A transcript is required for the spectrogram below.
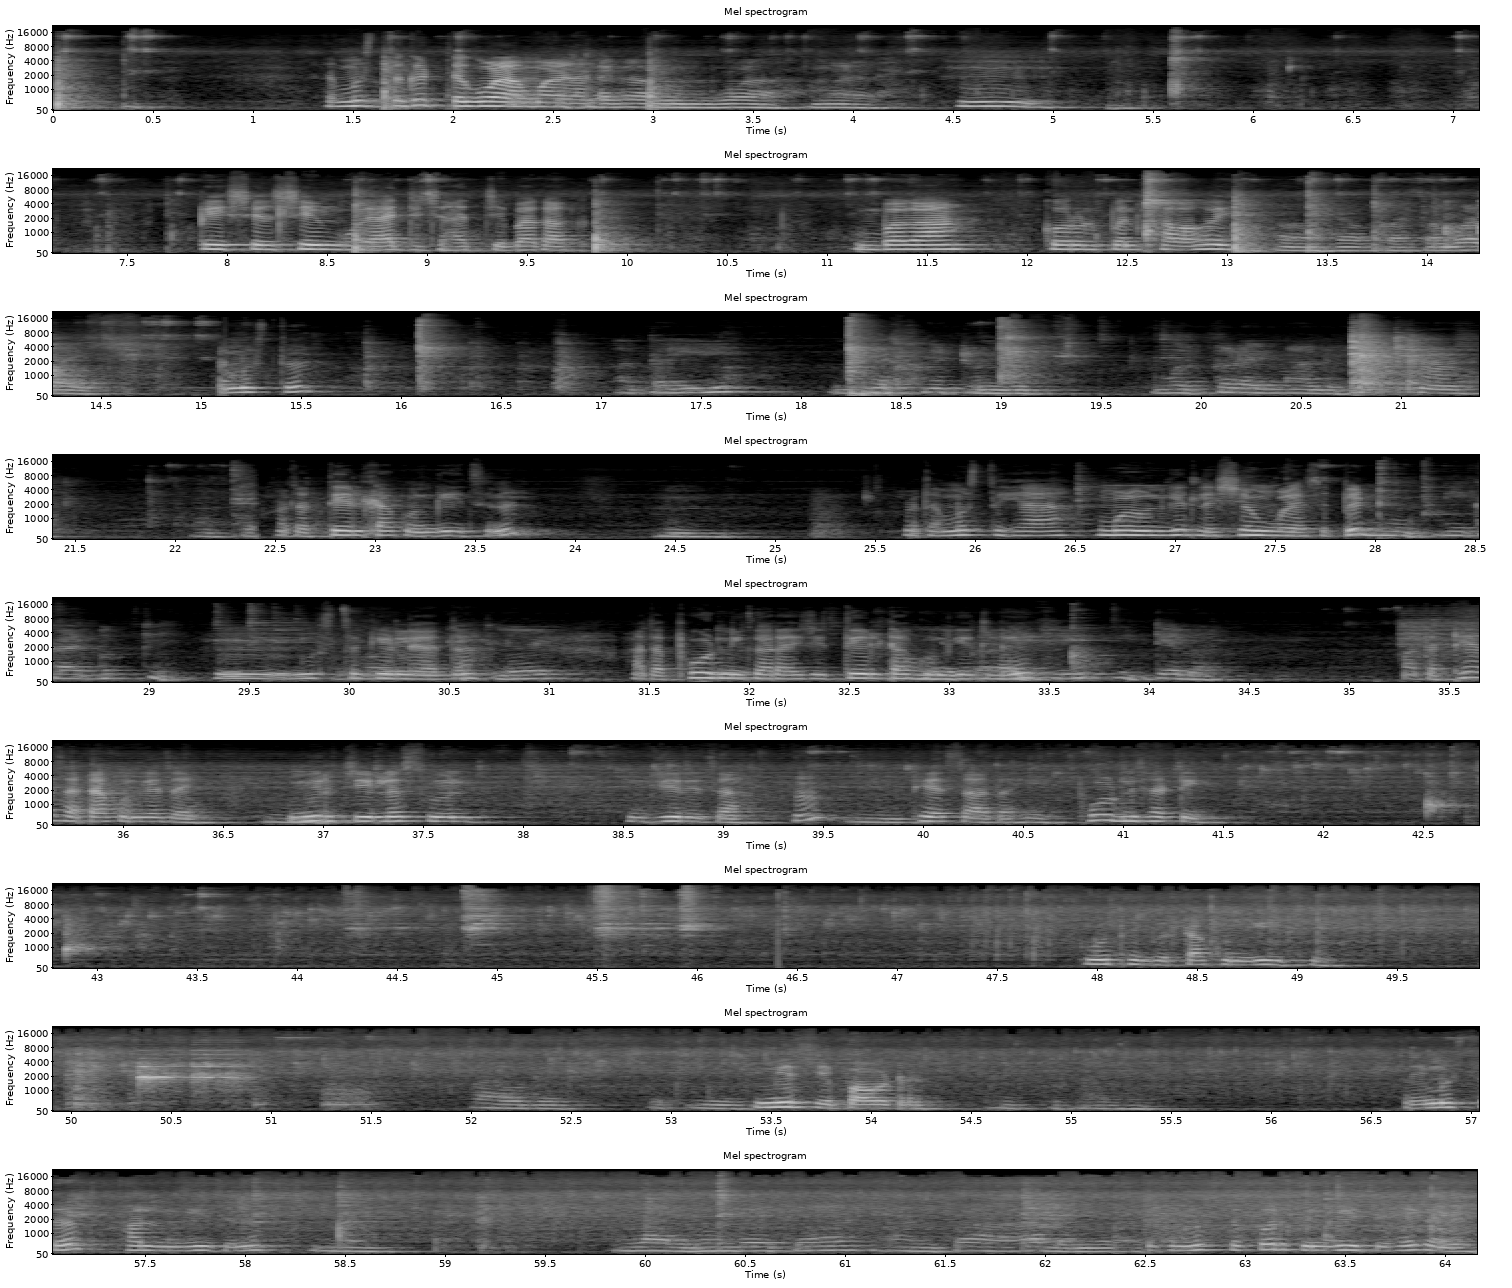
मस्त घट्ट गोळा मळला. गोळा मळला स्पेशल शेंगोळे आजीच्या हातचे बघा. बघा करून पण खावा होय. हा मस्त. आता ही गॅस पेटून घे. वर कढई मांडू. हां आता तेल टाकून घ्यायचं ना. आता मस्त ह्या मळून घेतलं शेंगोळ्याचं पीठ. काय बघते. मस्त केलंय आता. आता फोडणी करायची तेल टाकून घेतलंय. आता ठेसा टाकून घ्यायचा आहे. मिरची लसूण जिरेचा हां. ठेसा आता हे फोडणीसाठी. कोथिंबीर टाकून घ्यायची. मिरची पावडर. मस्त हलवून घ्यायचं ना. मस्त परतून घ्यायचं आहे का नाही?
